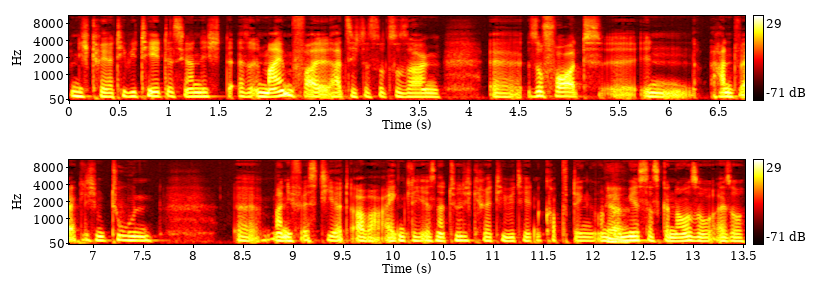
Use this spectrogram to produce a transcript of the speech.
nicht Kreativität, ist ja nicht, also in meinem Fall hat sich das sozusagen äh, sofort äh, in handwerklichem Tun äh, manifestiert, aber eigentlich ist natürlich Kreativität ein Kopfding und Ja. bei mir ist das genauso. Also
